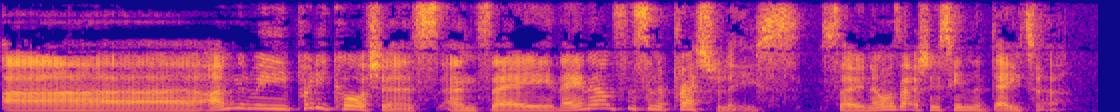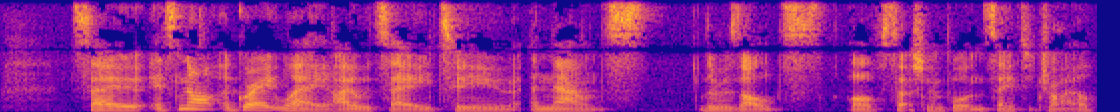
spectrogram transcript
Uh, I'm going to be pretty cautious and say they announced this in a press release, so no one's actually seen the data. So it's not a great way, I would say, to announce the results of such an important safety trial.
